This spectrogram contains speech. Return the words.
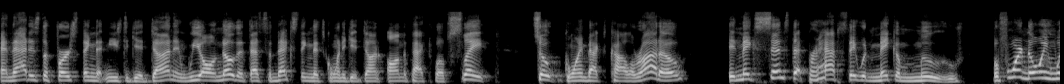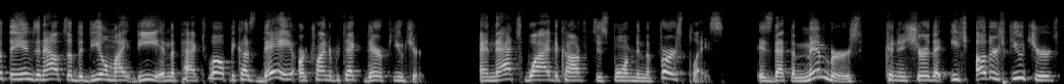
And that is the first thing that needs to get done. And we all know that that's the next thing that's going to get done on the Pac 12 slate. So going back to Colorado, it makes sense that perhaps they would make a move before knowing what the ins and outs of the deal might be in the Pac 12 because they are trying to protect their future. And that's why the conference is formed in the first place, is that the members can ensure that each other's futures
